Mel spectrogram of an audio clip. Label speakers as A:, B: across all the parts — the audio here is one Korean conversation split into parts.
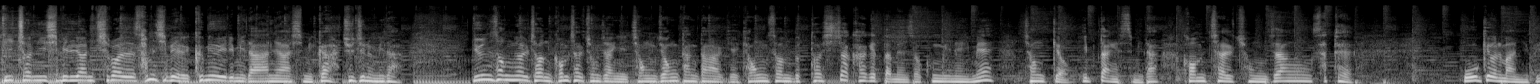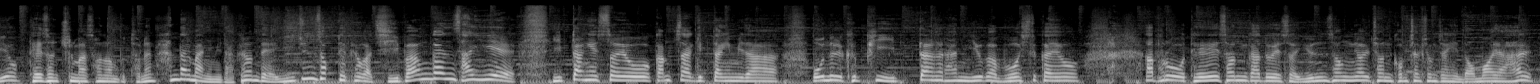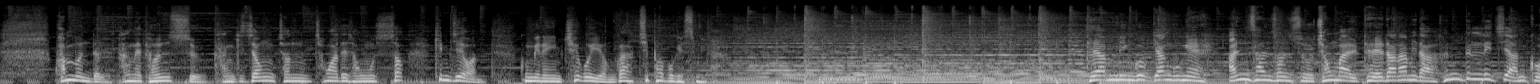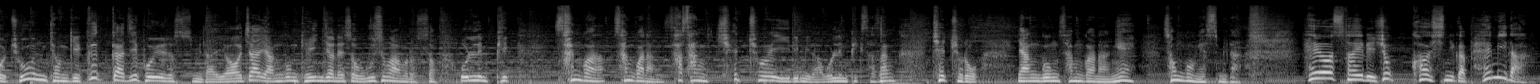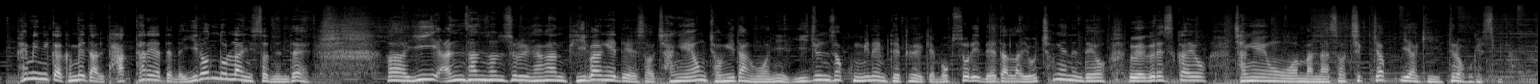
A: 2021년 7월 30일 금요일입니다. 안녕하십니까. 주진우입니다. 윤석열 전 검찰총장이 정정당당하게 경선부터 시작하겠다면서 국민의힘에 전격 입당했습니다. 검찰총장 사퇴 5개월 만이고요. 대선 출마 선언부터는 한 달 만입니다. 그런데 이준석 대표가 지방간 사이에 입당했어요. 깜짝 입당입니다. 오늘 급히 입당을 한 이유가 무엇일까요? 앞으로 대선 가도에서 윤석열 전 검찰총장이 넘어야 할 관문들 당내 변수 강기정 전 청와대 정무수석 김재원 국민의힘 최고위원과 짚어보겠습니다. 대한민국 양궁의 안산 선수 정말 대단합니다. 흔들리지 않고 좋은 경기 끝까지 보여줬습니다. 여자 양궁 개인전에서 우승함으로써 올림픽 상관, 상관왕 사상 최초의 일입니다. 올림픽 사상 최초로 양궁 삼관왕에 성공했습니다. 헤어스타일이 쇼컷이니까 팸이다. 팸이니까 금메달 박탈해야 된다. 이런 논란이 있었는데 아, 이 안산 선수를 향한 비방에 대해서 장혜영 정의당 의원이 이준석 국민의힘 대표에게 목소리 내달라 요청했는데요. 왜 그랬을까요? 장혜영 의원 만나서 직접 이야기 들어보겠습니다.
